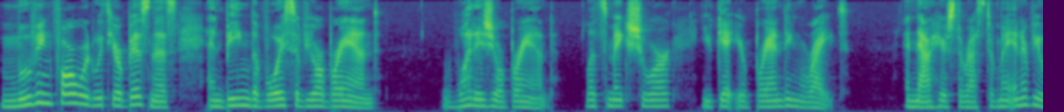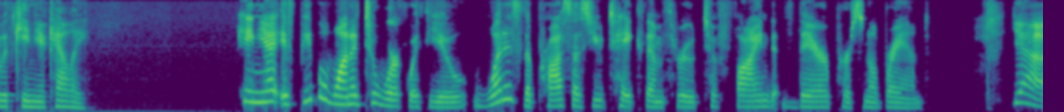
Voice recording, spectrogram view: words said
moving forward with your business and being the voice of your brand. What is your brand? Let's make sure you get your branding right. And now here's the rest of my interview with Keenya Kelly. Keenya, if people wanted to work with you, what is the process you take them through to find their personal brand? Yeah,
